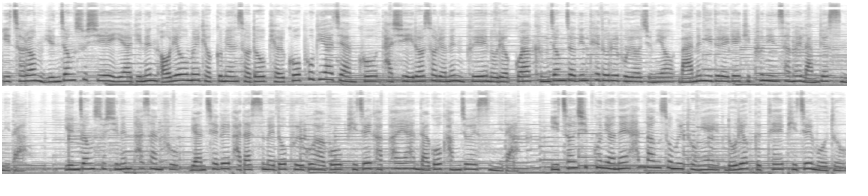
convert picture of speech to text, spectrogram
이처럼 윤정수 씨의 이야기는 어려움을 겪으면서도 결코 포기하지 않고 다시 일어서려는 그의 노력과 긍정적인 태도를 보여주며 많은 이들에게 깊은 인상을 남겼습니다. 윤정수 씨는 파산 후 면책을 받았음에도 불구하고 빚을 갚아야 한다고 강조했습니다. 2019년에 한 방송을 통해 노력 끝에 빚을 모두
